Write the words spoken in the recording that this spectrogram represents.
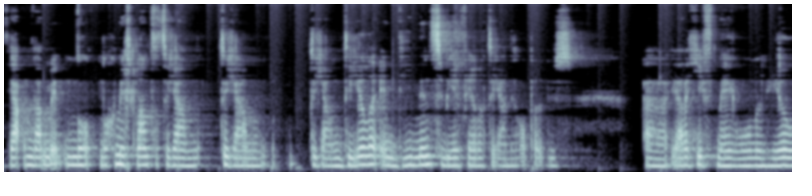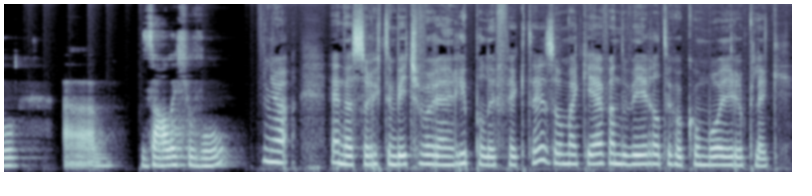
ja, om dat met nog, nog meer klanten te gaan, te, gaan, te gaan delen en die mensen weer verder te gaan helpen. Dus uh, ja, dat geeft mij gewoon een heel uh, zalig gevoel. Ja, en dat zorgt een beetje voor een ripple-effect. Hè? Zo maak jij van de wereld toch ook een mooiere plek.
